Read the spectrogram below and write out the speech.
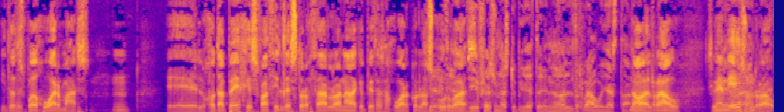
y entonces puedo jugar más. Eh, el JPG es fácil destrozarlo a nada que empiezas a jugar con las Sí, curvas. el GIF es una estupidez, teniendo el RAW ya está. No, el RAW. Si me Me enviáis un RAW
